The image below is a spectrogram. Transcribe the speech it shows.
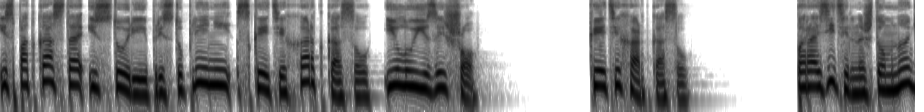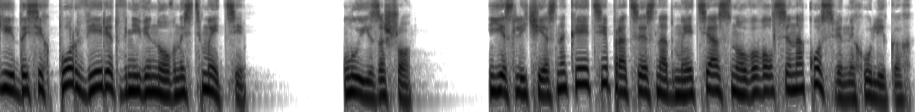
Из подкаста «Истории преступлений» с Кэти Харткасл и Луизой Шо. Кэти Харткасл. Поразительно, что многие до сих пор верят в невиновность Мэтти. Луиза Шо. Если честно, Кэти, процесс над Мэтти основывался на косвенных уликах.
